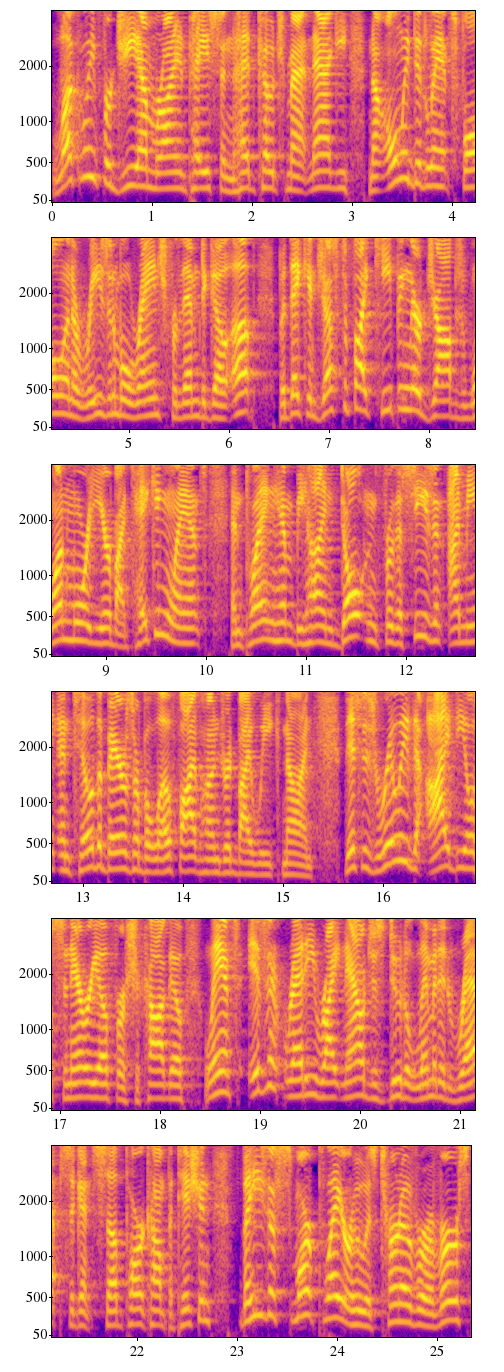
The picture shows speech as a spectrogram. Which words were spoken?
Luckily for GM Ryan Pace and head coach Matt Nagy, not only did Lance fall in a reasonable range for them to go up, but they can justify keeping their jobs one more year by taking Lance and playing him behind Dalton for the season. I mean, until the Bears are below 500 by week nine. This is really the ideal scenario for Chicago. Lance isn't ready right now just due to limited reps against subpar competition, but he's a smart player who is turnover averse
